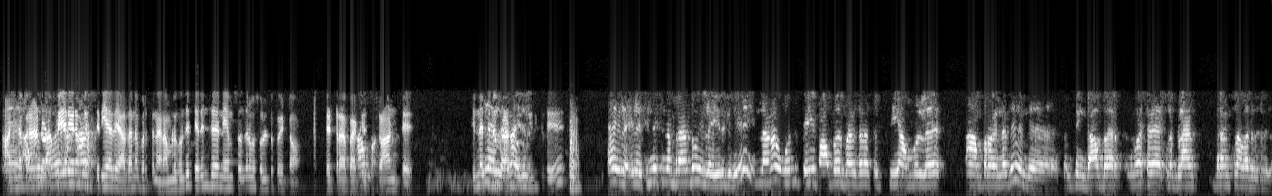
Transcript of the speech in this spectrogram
அந்த பிராண்டோட பேரே. நம்மளுக்கு தெரியாதே அதான பிரச்சனை. நம்மளுக்கு வந்து தெரிஞ்ச நேம்ஸ் வந்து நம்ம சொல்லிட்டு போயிட்டோம். டெட்ரா ஆமா. ஸ்ட்ரான்ட் சின்ன சின்ன இருக்குது. இல்ல இல்ல சின்ன சின்ன பிராண்டும் இல்ல இருக்குது. அவங்க வந்து பெரிய பாப்புலர் பிராண்ட்ஸ் பெப்சி அமுல் அப்புறம் என்னது இந்த சம்திங் டாபர் இந்த மாதிரி சில சில பிராண்ட்ஸ் பிராண்ட்ஸ் எல்லாம் வருது இதுல.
